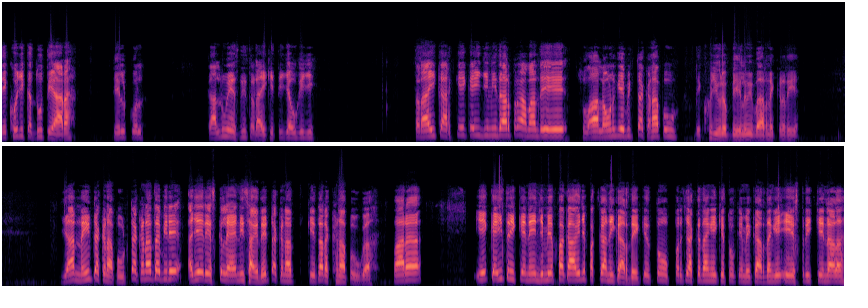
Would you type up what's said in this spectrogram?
ਦੇਖੋ ਜੀ ਕੱਦੂ ਤਿਆਰ ਆ, ਬਿਲਕੁਲ। ਕੱਲ ਨੂੰ ਇਸ ਦੀ ਤੜਾਈ ਕੀਤੀ ਜਾਊਗੀ ਜੀ। ਤੜਾਈ ਕਰਕੇ ਕਈ ਜ਼ਿਮੀਂਦਾਰ ਭਰਾਵਾਂ ਦੇ ਸਵਾਲ ਆਉਣਗੇ ਵੀ ਢਕਣਾ ਪਊ। ਦੇਖੋ ਜੀ ਉਰੇ ਬੇਲ ਵੀ ਬਾਹਰ ਨਿਕਲ ਰਹੀ ਹੈ। ਯਾਰ ਨਹੀਂ ਢਕਣਾ ਪਊ। ਢਕਣਾ ਤਾਂ ਵੀਰੇ ਅਜੇ ਰਿਸਕ ਲੈ ਨਹੀਂ ਸਕਦੇ, ਢਕਣਾ ਕੇ ਤਾਂ ਰੱਖਣਾ ਪਊਗਾ। ਪਰ ਇਹ ਕਈ ਤਰੀਕੇ ਨੇ, ਜਿਵੇਂ ਆਪਾਂ ਕਾਗਜ਼ ਪੱਕਾ ਨਹੀਂ ਕਰਦੇ, ਕਿਤੋਂ ਉੱਪਰ ਚੱਕ ਦਾਂਗੇ, ਕਿਤੋਂ ਕਿਵੇਂ ਕਰ ਦਾਂਗੇ, ਇਸ ਤਰੀਕੇ ਨਾਲ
